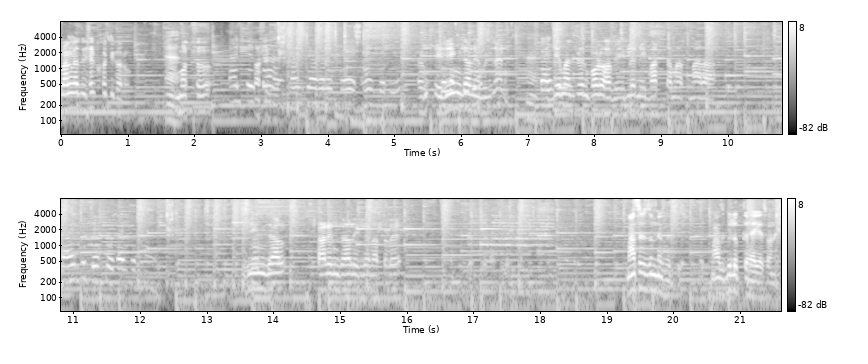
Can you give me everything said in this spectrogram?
বাংলাদেশের ক্ষতিকারক হ্যাঁ। মৎস্য এই রিং জলে বুঝলেন হ্যাঁ যে মাছগুলো বড় হবে এগুলো নেই বাচ্চা মাছ মারা রিং জাল কারেন্ট জাল এগুলো আসলে মাছের জন্য ক্ষতি। মাছ বিলুপ্ত হয়ে গেছে অনেক।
